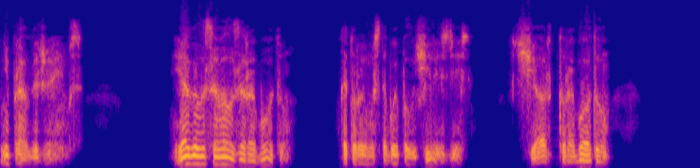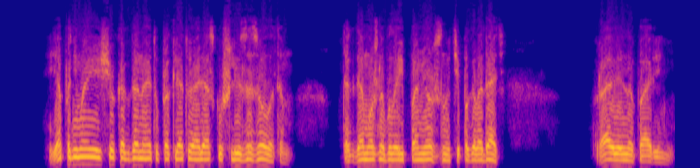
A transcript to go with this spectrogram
Неправда, Джеймс. Я голосовал за работу, которую мы с тобой получили здесь. в черту работу! Я понимаю еще, когда на эту проклятую Аляску шли за золотом. Тогда можно было и померзнуть, и поголодать. Правильно, парень.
